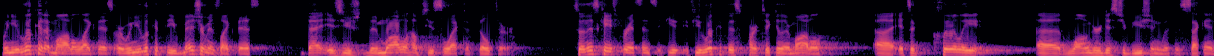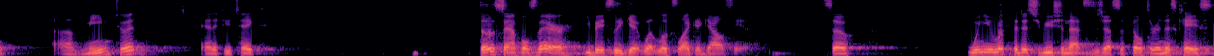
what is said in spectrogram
When you look at a model like this, or when you look at the measurements like this, that is the model helps you select a filter. So in this case, for instance, if you, if you look at this particular model, uh, it's a clearly a longer distribution with a second uh, mean to it. And if you take those samples there, you basically get what looks like a Gaussian. So when you look at the distribution, that suggests a filter. In this case,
